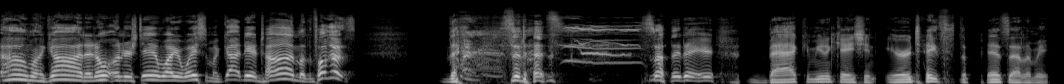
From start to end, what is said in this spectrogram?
oh my god, I don't understand why you're wasting my goddamn time, motherfuckers. That, so that's something that bad communication irritates the piss out of me.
